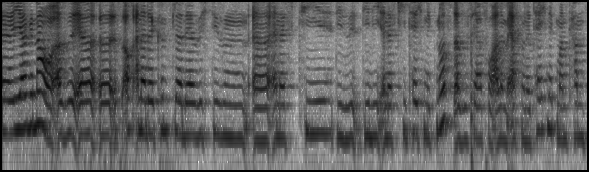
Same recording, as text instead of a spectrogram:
Äh, ja, genau. Also er äh, ist auch einer der Künstler, der sich diesen äh, NFT, die die, die NFT-Technik nutzt. Also es ist ja vor allem erstmal eine Technik. Man kann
